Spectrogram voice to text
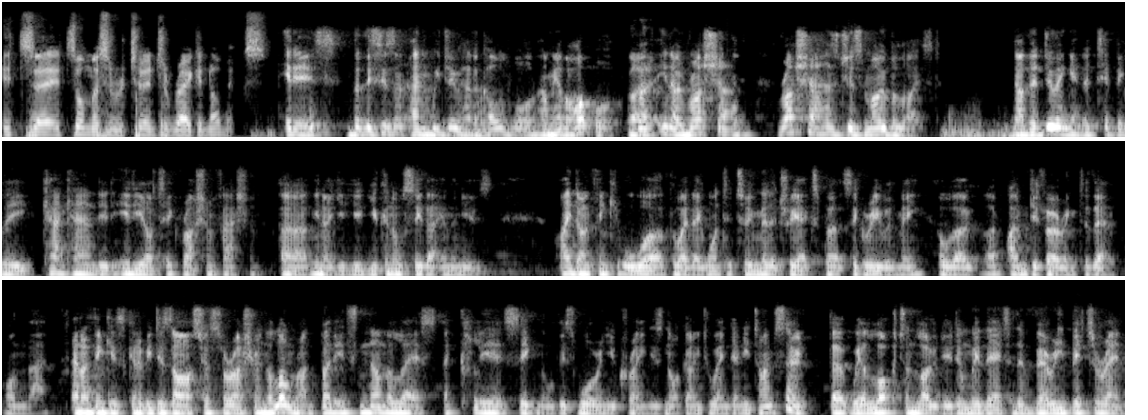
It's uh, it's almost a return to Reaganomics. It is, but this isn't. And we do have a Cold War and we have a hot war. Right. But you know, Russia Russia has just mobilized. Now they're doing it in a typically cack-handed, idiotic Russian fashion. Uh, you know, you, you can all see that in the news. I don't think it will work the way they want it to. Military experts agree with me, although I'm deferring to them on that. And I think it's going to be disastrous for Russia in the long run. But it's nonetheless a clear signal this war in Ukraine is not going to end anytime soon, that we're locked and loaded and we're there to the very bitter end.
